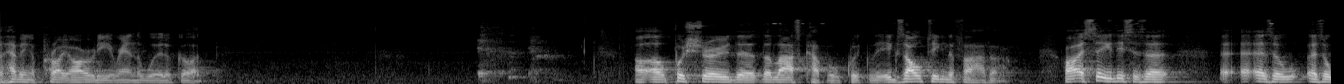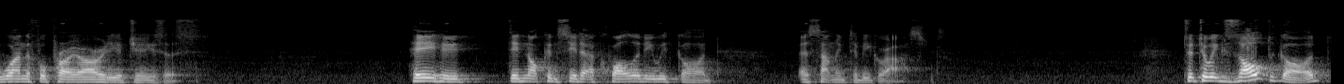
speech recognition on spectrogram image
of having a priority around the Word of God. I'll push through the, the last couple quickly. Exalting the Father. I see this as a, as a, as a wonderful priority of Jesus. He who did not consider equality with God as something to be grasped. To, to exalt God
